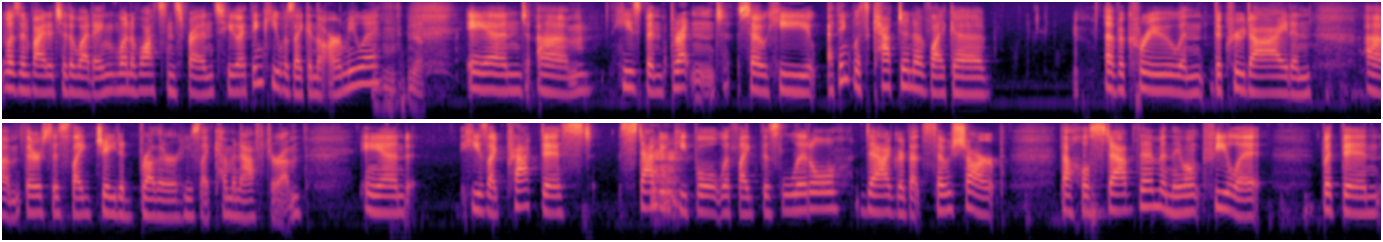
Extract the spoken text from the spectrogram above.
was invited to the wedding, one of Watson's friends who I think he was like in the army with yeah. and um, he's been threatened. So he, I think, was captain of like a of a crew, and the crew died. And um, there's this like jaded brother who's like coming after him, and he's like practiced stabbing people with like this little dagger that's so sharp that he'll stab them and they won't feel it, but then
